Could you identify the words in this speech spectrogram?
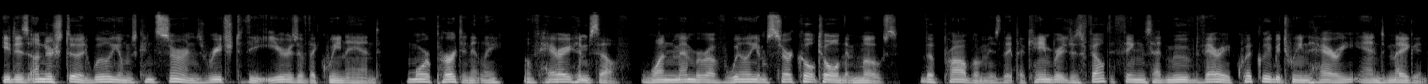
It is understood William's concerns reached the ears of the Queen and, more pertinently, of Harry himself. One member of William's circle told the MoS, the problem is that the Cambridges felt things had moved very quickly between Harry and Meghan.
